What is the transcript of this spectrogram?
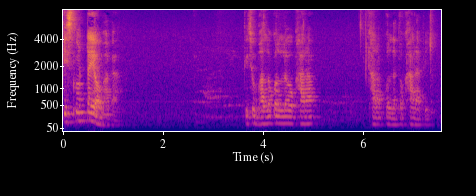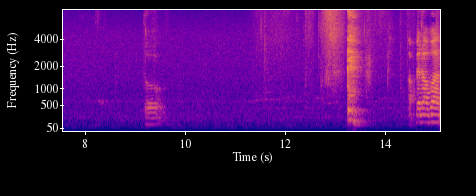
কিসমতটাই অভাগা। কিছু ভালো করলেও খারাপ খারাপ করলে তো খারাপই। তো আপনারা আবার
